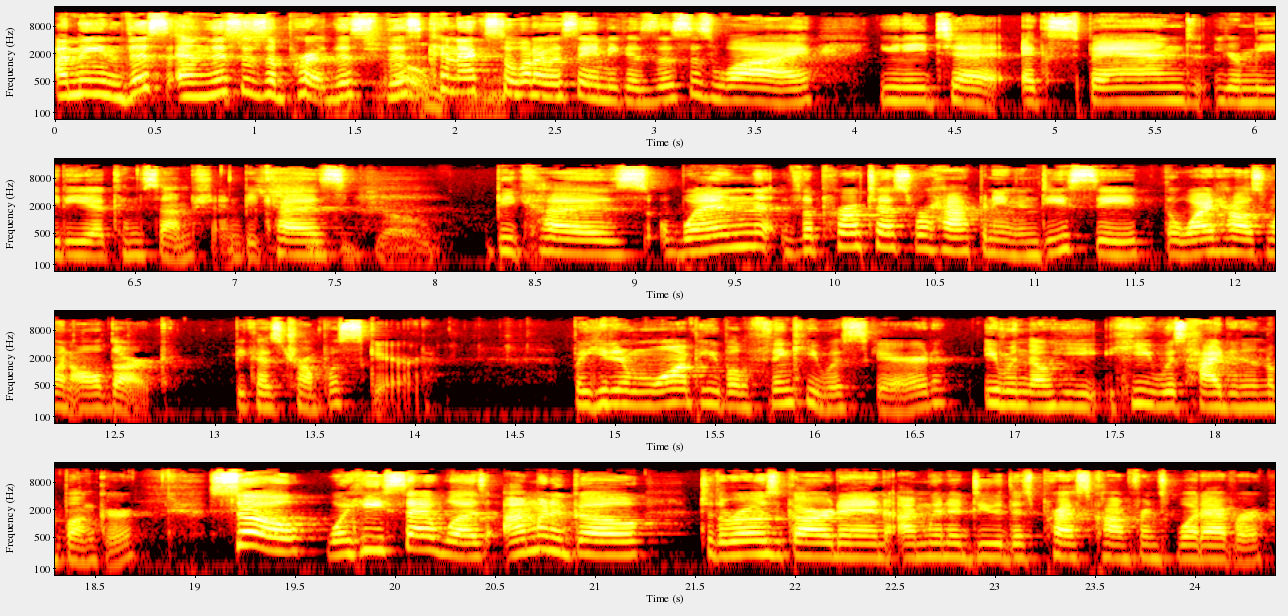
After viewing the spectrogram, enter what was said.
I mean this, and this is a per, this this connects to what I was saying because this is why you need to expand your media consumption because because when the protests were happening in DC, the White House went all dark because Trump was scared. But he didn't want people to think he was scared, even though he he was hiding in a bunker. So what he said was, "I'm gonna go to the Rose Garden. I'm gonna do this press conference, whatever."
